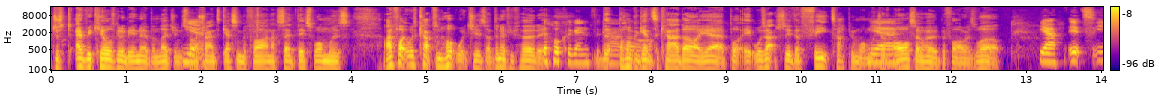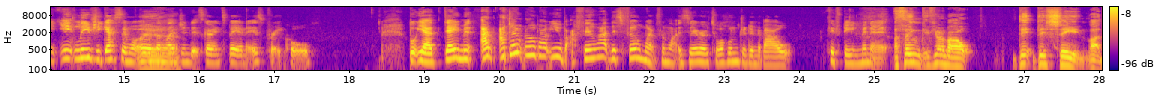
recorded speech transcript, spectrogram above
just every kill's going to be an urban legend. So I was trying to guess them before, and I said this one was. I thought it was Captain Hook, which is I don't know if you've heard it. The hook against the, the, the hook against the car door, yeah, but it was actually the feet tapping one, which Yeah. I've also heard before as well. Yeah, it's it leaves you guessing what urban Yeah. legend it's going to be, and it is pretty cool. But yeah, Damon, and I don't know about you, but I feel like this film went from like zero to hundred in about fifteen minutes. I think if you're on about thi- this scene, like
